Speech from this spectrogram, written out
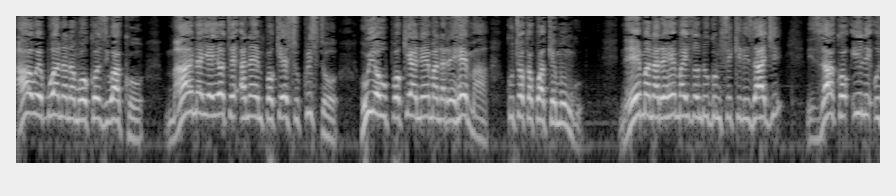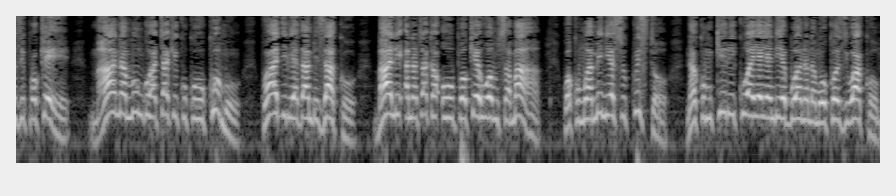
awe bwana na mwokozi wako maana yeyote anayempokea yesu kristo huyo hupokea neema na rehema kutoka kwake mungu. Neema na rehema hizo ndugu msikilizaji ni zako ili uzipokee maana mungu hataki kukuhukumu kwa ajili ya dhambi zako bali anataka uupokee huo msamaha kwa kumwamini yesu kristo na kumkiri kuwa yeye ndiye bwana na mwokozi wako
